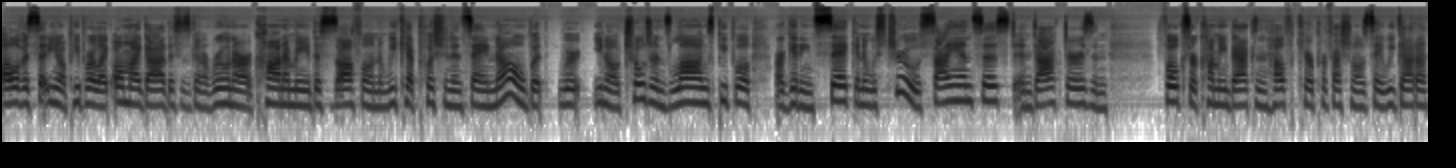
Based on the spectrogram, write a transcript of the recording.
all of a sudden, you know, people are like, "Oh my God, this is going to ruin our economy. This is awful." And we kept pushing and saying, "No, but we're, you know, children's lungs. People are getting sick." And it was true. Scientists and doctors and folks are coming back, and healthcare professionals say, "We gotta."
